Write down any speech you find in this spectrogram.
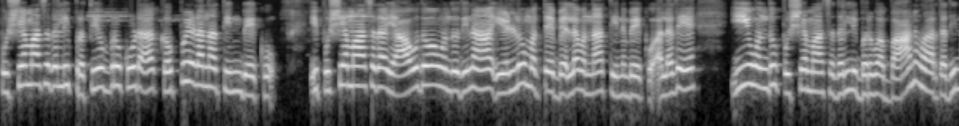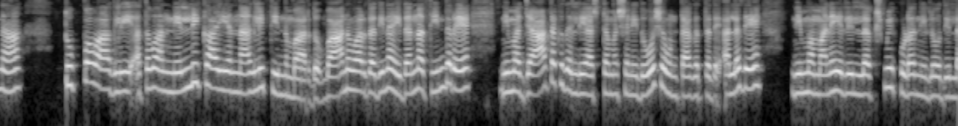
ಪುಷ್ಯ ಮಾಸದಲ್ಲಿ ಪ್ರತಿಯೊಬ್ಬರೂ ಕೂಡ ಕಪ್ಪು ಎಳನ್ನು ತಿನ್ನಬೇಕು ಈ ಪುಷ್ಯ ಮಾಸದ ಯಾವುದೋ ಒಂದು ದಿನ ಎಳ್ಳು ಮತ್ತು ಬೆಲ್ಲವನ್ನು ತಿನ್ನಬೇಕು ಅಲ್ಲದೆ ಈ ಒಂದು ಪುಷ್ಯ ಮಾಸದಲ್ಲಿ ಬರುವ ಭಾನುವಾರದ ದಿನ ತುಪ್ಪವಾಗಲಿ ಅಥವಾ ನೆಲ್ಲಿಕಾಯಿಯನ್ನಾಗಲಿ ತಿನ್ನಬಾರ್ದು. ಭಾನುವಾರದ ದಿನ ಇದನ್ನು ತಿಂದರೆ ನಿಮ್ಮ ಜಾತಕದಲ್ಲಿ ಅಷ್ಟಮ ಶನಿ ದೋಷ ಉಂಟಾಗುತ್ತದೆ. ಅಲ್ಲದೆ ನಿಮ್ಮ ಮನೆಯಲ್ಲಿ ಲಕ್ಷ್ಮಿ ಕೂಡ ನಿಲ್ಲೋದಿಲ್ಲ.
